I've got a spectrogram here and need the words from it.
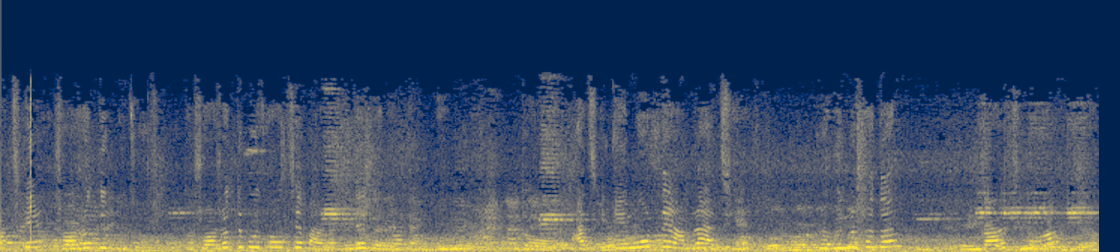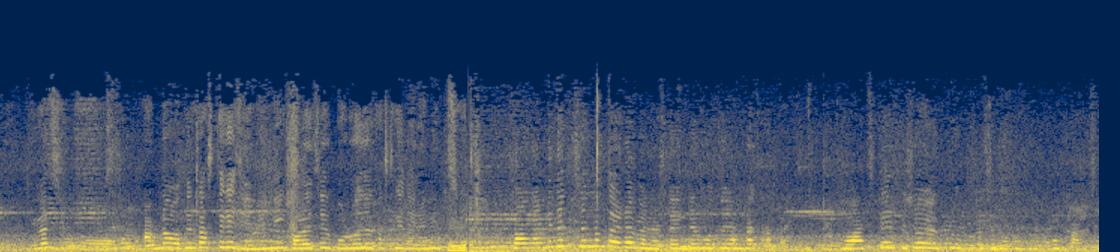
আজকে সরস্বতী পুজো। তো সরস্বতী পুজো হচ্ছে বাঙালিদের ভ্যালেন্টাইন তো আজকে এই মুহূর্তে আমরা আছি রবীন্দ্র সদন গার্লস মহা ঠিক আছে? তো আমরা ওদের কাছ থেকে জেনে নিই কলেজের পড়ুয়াদের কাছ থেকে জেনে নিচ্ছি বাঙালিদের জন্য তো এটা ভ্যালেন্টাইনদের মধ্যে আমরা কাটাই। তো আজকের বিষয়ে একটু কিছু খুব কাটছে।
